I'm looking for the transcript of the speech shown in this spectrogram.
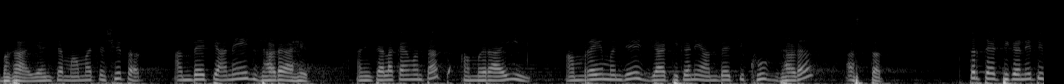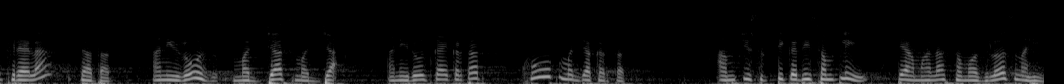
बघा यांच्या मामाच्या शेतात आंब्याची अनेक झाडं आहेत. आणि त्याला काय म्हणतात? आमराई आमराई म्हणजे ज्या ठिकाणी आंब्याची खूप झाडं असतात. तर त्या ठिकाणी ते फिरायला जातात. आणि रोज मज्जाच मज्जा. आणि रोज काय करतात? खूप मज्जा करतात. आमची सुट्टी कधी संपली ते आम्हाला समजलंच नाही.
